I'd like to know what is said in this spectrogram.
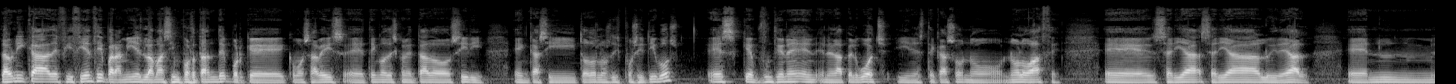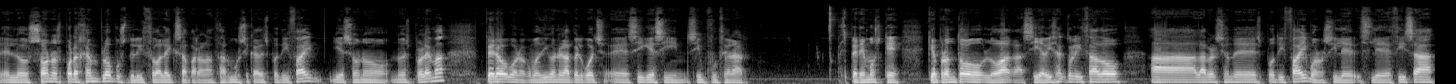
La única deficiencia, y para mí es la más importante, porque como sabéis, eh, tengo desconectado Siri en casi todos los dispositivos, es que funcione en, el Apple Watch y en este caso no, lo hace. Eh, sería, sería lo ideal. En, los Sonos, por ejemplo, pues utilizo Alexa para lanzar música de Spotify y eso no, no es problema, pero bueno, como digo, en el Apple Watch eh, sigue sin, sin funcionar. Esperemos que, pronto lo haga. Si habéis actualizado a la versión de Spotify, bueno, si le, si le decís a,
